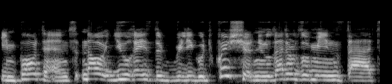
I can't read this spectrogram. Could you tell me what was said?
important. Now you raised a really good question. You know, that also means that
